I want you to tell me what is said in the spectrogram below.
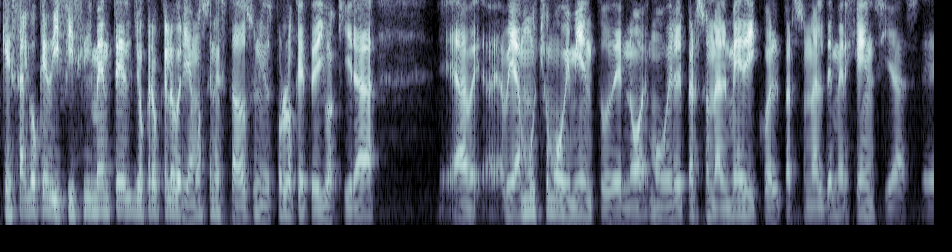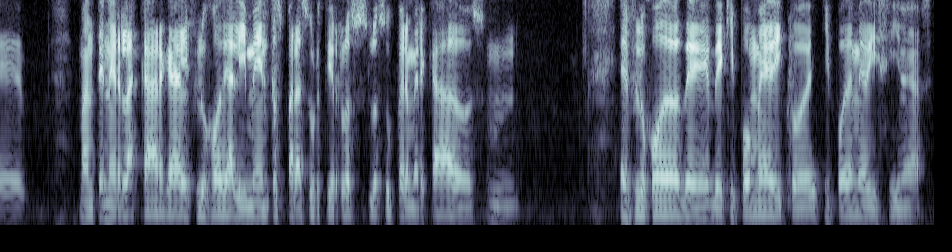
que es algo que difícilmente yo creo que lo veríamos en Estados Unidos, por lo que te digo, aquí era, eh, había mucho movimiento de no mover el personal médico, el personal de emergencias, eh, mantener la carga, el flujo de alimentos para surtir los, los supermercados, mm, el flujo de, equipo médico, de equipo de medicinas.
